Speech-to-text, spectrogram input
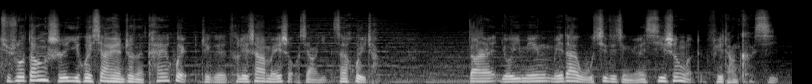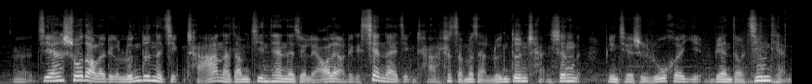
据说当时议会下院正在开会，这个特蕾莎梅首相也在会场。当然，有一名没带武器的警员牺牲了，这非常可惜。呃，既然说到了这个伦敦的警察，那咱们今天呢就聊聊这个现代警察是怎么在伦敦产生的，并且是如何演变到今天的。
